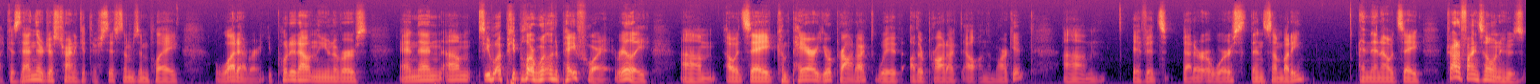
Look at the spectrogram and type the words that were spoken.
Because then they're just trying to get their systems in play, whatever. You put it out in the universe and then um, see what people are willing to pay for it, really. Um, I would say compare your product with other product out on the market. Um, if it's better or worse than somebody. And then I would say try to find someone who's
